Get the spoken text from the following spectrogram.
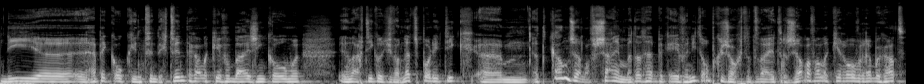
Die uh, heb ik ook in 2020 al een keer voorbij zien komen in een artikeltje van Netspolitiek. Um, het kan zelfs zijn, maar dat heb ik even niet opgezocht, dat wij het er zelf al een keer over hebben gehad.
